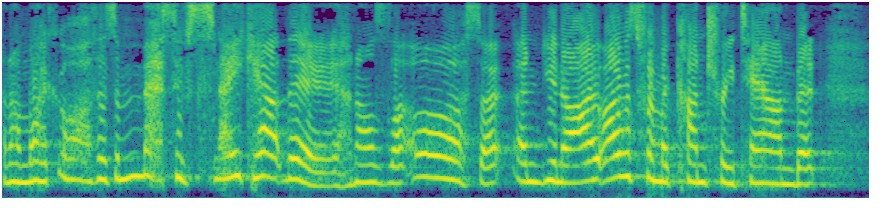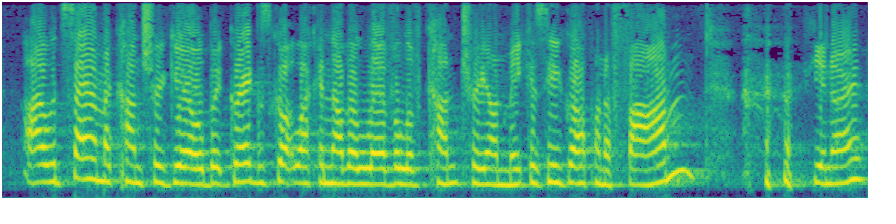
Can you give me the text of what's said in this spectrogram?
and I'm like, oh, there's a massive snake out there. And I was like, oh, so, and you know, I, I was from a country town, but I would say I'm a country girl, but Greg's got like another level of country on me because he grew up on a farm. you know,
